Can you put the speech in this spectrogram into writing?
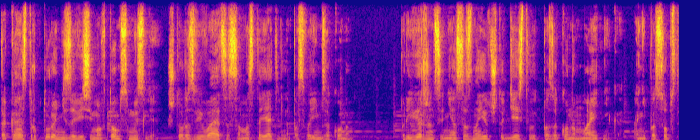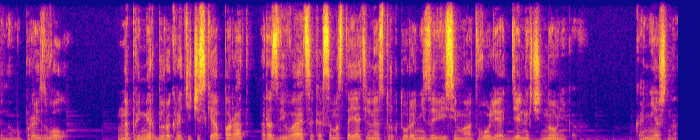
Такая структура независима в том смысле, что развивается самостоятельно по своим законам. Приверженцы не осознают, что действуют по законам маятника, а не по собственному произволу. Например, бюрократический аппарат развивается как самостоятельная структура независимо от воли отдельных чиновников. Конечно,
